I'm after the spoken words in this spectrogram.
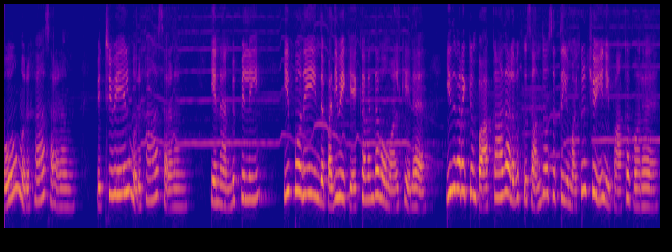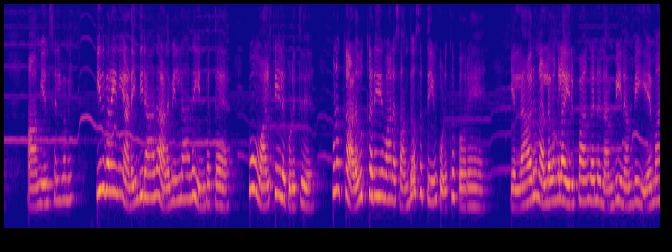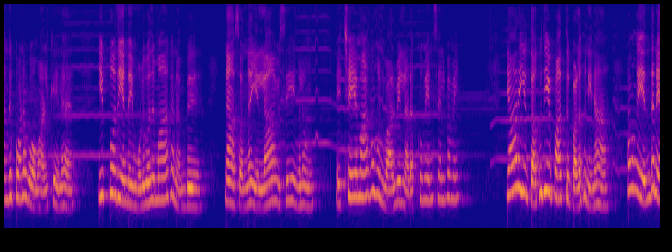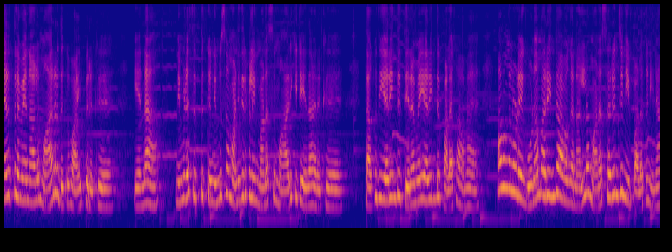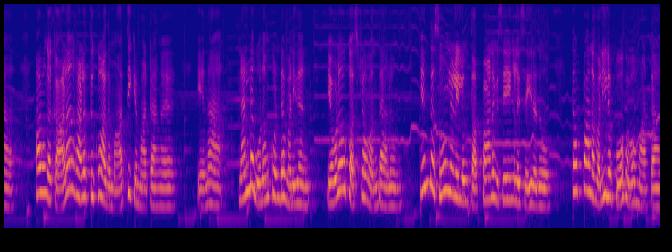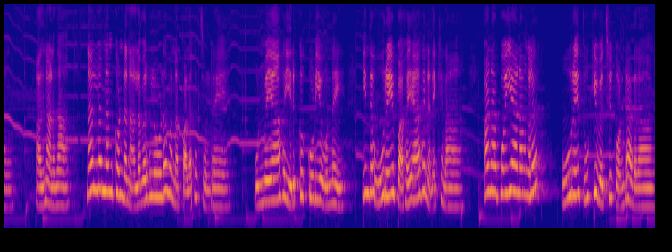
ஓ முருகா சரணம். வெற்றிவேல் முருகா சரணம். என் அன்பு பிள்ளை இப்போதே இந்த பதிவை கேட்க வந்த உன் வாழ்க்கையில் இதுவரைக்கும் பார்க்காத அளவுக்கு சந்தோஷத்தையும் மகிழ்ச்சியையும் நீ பார்க்க போற. ஆம் என் செல்வமே இதுவரை நீ அடைந்திராத அளவில்லாத இன்பத்தை உன் வாழ்க்கையில் கொடுத்து உனக்கு அளவுக்கரியமான சந்தோஷத்தையும் கொடுக்க போகிறேன் எல்லாரும் நல்லவங்களாக இருப்பாங்கன்னு நம்பி நம்பி ஏமாந்து போன உன் வாழ்க்கையில் இப்போது என்னை முழுவதுமாக நம்பு. நான் சொன்ன எல்லா விஷயங்களும் நிச்சயமாக உன் வாழ்வில் நடக்கும் என் செல்வமே. யாரையும் தகுதியை பார்த்து பழகுனினா அவங்க எந்த நேரத்தில் வேணாலும் மாறுறதுக்கு வாய்ப்பு இருக்குது ஏன்னா நிமிடத்துக்கு நிமிஷம் மனிதர்களின் மனசு மாறிக்கிட்டே தான் இருக்குது தகுதி அறிந்து திறமை அறிந்து பழகாம அவங்களுடைய குணம் அறிந்து அவங்க நல்ல மனசறிஞ்சு நீ பழகுனினா அவங்க காலாகாலத்துக்கும் அதை மாற்றிக்க மாட்டாங்க. ஏன்னா நல்ல குணம் கொண்ட மனிதன் எவ்வளோ கஷ்டம் வந்தாலும் எந்த சூழ்நிலையிலும் தப்பான விஷயங்களை செய்கிறதோ தப்பான வழியில் போகவும் மாட்டான். அதனால தான் நல்லெண்ணம் கொண்ட நல்லவர்களோடு உன்னை பழக சொல்கிறேன் உண்மையாக இருக்கக்கூடிய உன்னை இந்த ஊரே பகையாக நினைக்கலாம். ஆனால் பொய்யானவங்களை ஊரே தூக்கி வச்சு கொண்டாடலாம்.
